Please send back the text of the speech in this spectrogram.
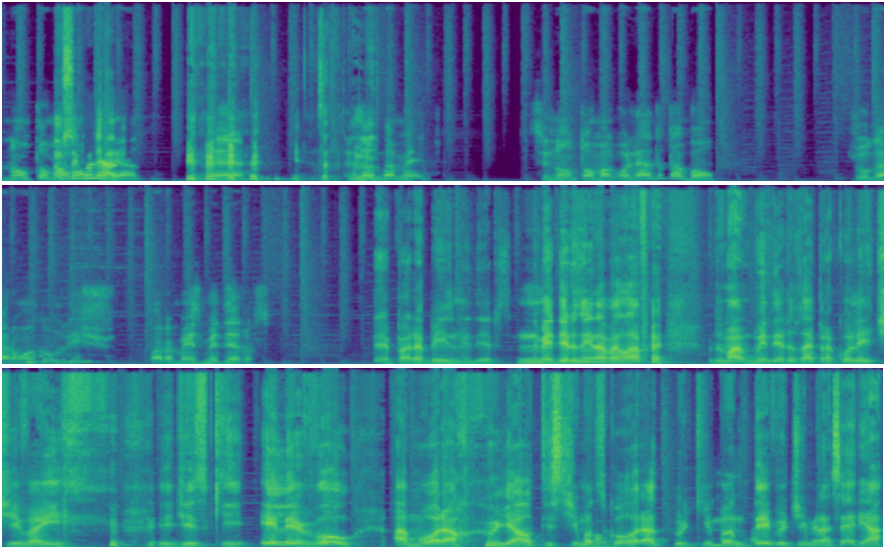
não tomar Não uma goleada. É, Exatamente. exatamente. Se não tomar goleada, tá bom. Jogaram um no lixo. Parabéns, Medeiros. É, parabéns, Medeiros. Medeiros ainda vai lá, o Medeiros vai pra coletiva e, e diz que elevou a moral e a autoestima dos colorados porque manteve o time na Série A.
